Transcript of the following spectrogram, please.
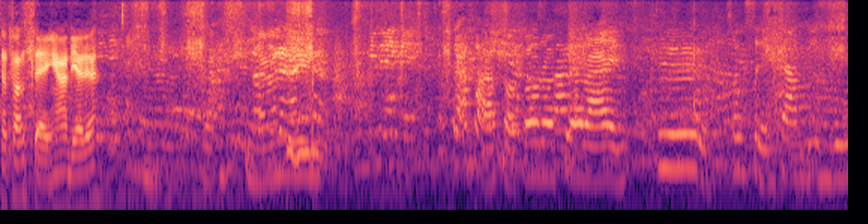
สะท้อนแสงฮะเดี๋ยวเดี๋ยวกะขาสกรคืออะไร คือส่งเสริมการเรียนรู้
